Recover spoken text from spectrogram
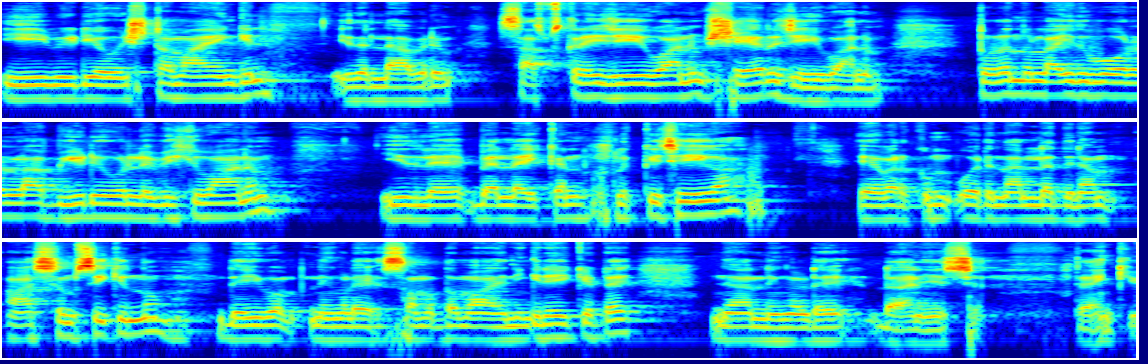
ഈ വീഡിയോ ഇഷ്ടമായെങ്കിൽ ഇതെല്ലാവരും സബ്സ്ക്രൈബ് ചെയ്യുവാനും ഷെയർ ചെയ്യുവാനും തുടർന്നുള്ള ഇതുപോലുള്ള വീഡിയോകൾ ലഭിക്കുവാനും ഇതിലെ ബെല്ലൈക്കൺ ക്ലിക്ക് ചെയ്യുക. ഏവർക്കും ഒരു നല്ല ദിനം ആശംസിക്കുന്നു. ദൈവം നിങ്ങളെ സമൃദ്ധമായി അനുഗ്രഹിക്കട്ടെ. ഞാൻ നിങ്ങളുടെ ഡാനിയേശൻ. താങ്ക്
